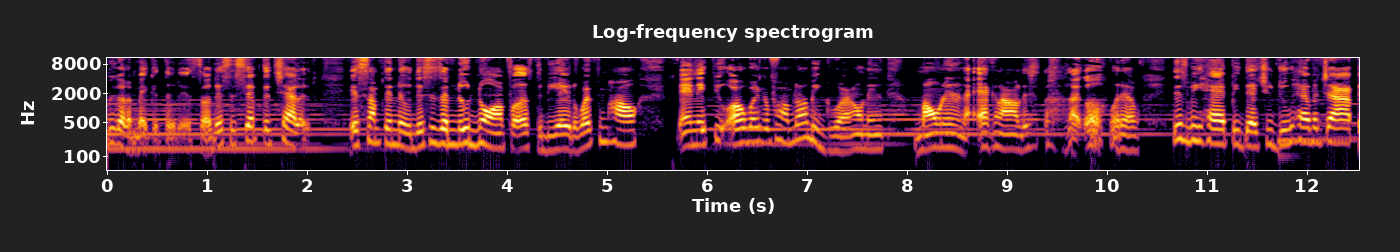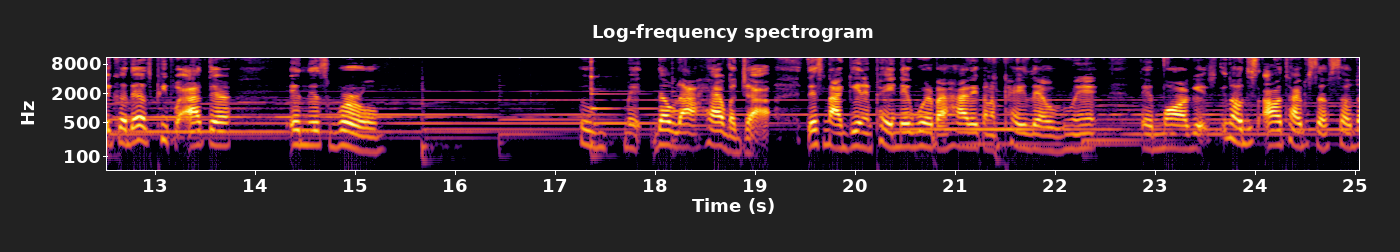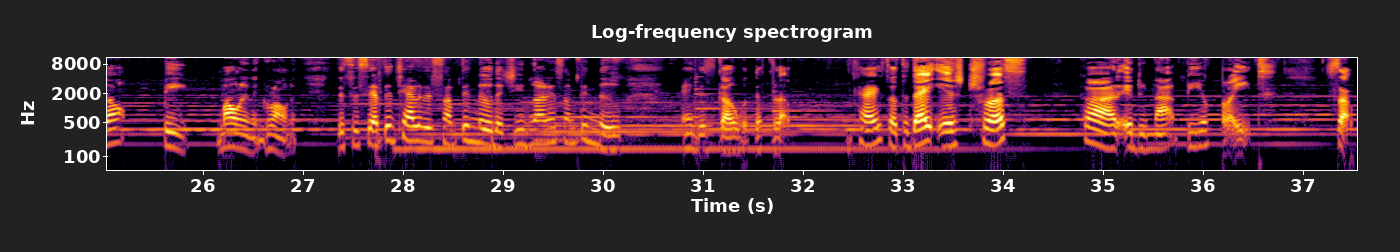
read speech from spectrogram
we're gonna make it through this. So this accept the challenge. It's something new. This is a new norm for us to be able to work from home, and if you are working from home, don't be groaning, moaning, and acting all this like, oh, whatever. Just be happy that you do have a job because there's people out there in this world who may, do not have a job that's not getting paid and they're worried about how they're going to pay their rent, their mortgage, you know, just all type of stuff. So don't be moaning and groaning. This accepted challenge is something new that you're learning something new and just go with the flow. Okay, so today is trust God and do not be afraid. So,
